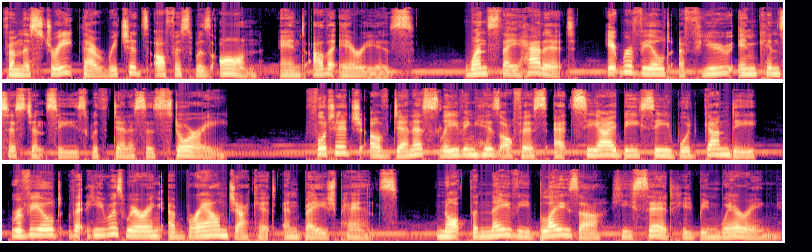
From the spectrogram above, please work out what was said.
from the street that Richard's office was on and other areas. Once they had it, it revealed a few inconsistencies with Dennis's story. Footage of Dennis leaving his office at CIBC Wood Gundy revealed that he was wearing a brown jacket and beige pants, not the navy blazer he said he'd been wearing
